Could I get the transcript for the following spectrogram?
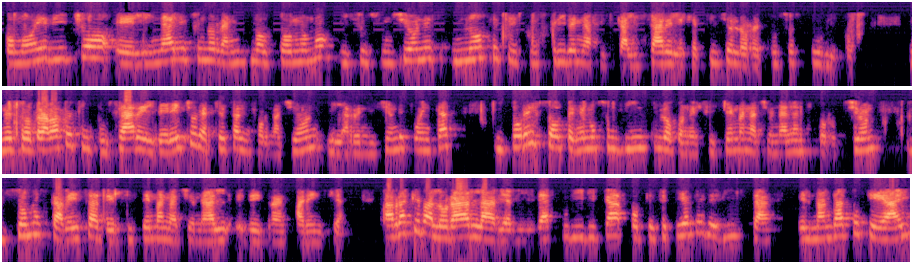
Como he dicho, el INAI es un organismo autónomo y sus funciones no se circunscriben a fiscalizar el ejercicio de los recursos públicos. Nuestro trabajo es impulsar el derecho de acceso a la información y la rendición de cuentas y por eso tenemos un vínculo con el Sistema Nacional Anticorrupción y somos cabeza del Sistema Nacional de Transparencia. Habrá que valorar la viabilidad jurídica porque se pierde de vista el mandato que hay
